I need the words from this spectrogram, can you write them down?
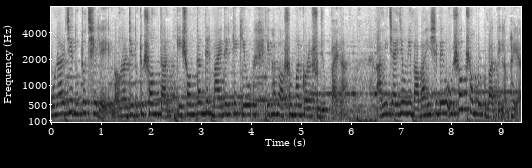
ওনার যে দুটো ছেলে বা ওনার যে দুটো সন্তান, এই সন্তানদের মায়েদেরকে কেউ এভাবে অসম্মান করার সুযোগ পায় না। আমি চাই যে উনি বাবা হিসেবে ও সব সম্পর্ক বাদ দিলাম, ভাইয়া।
